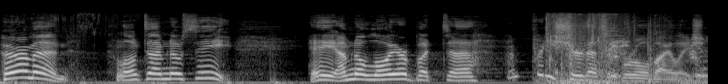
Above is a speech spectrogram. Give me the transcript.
Herman! Long time no see. Hey, I'm no lawyer, but, uh, I'm pretty sure that's a parole violation.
